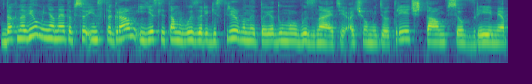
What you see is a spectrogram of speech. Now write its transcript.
Вдохновил меня на это все Инстаграм. И если там вы зарегистрированы, то я думаю, вы знаете, о чем идет речь. Там все время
